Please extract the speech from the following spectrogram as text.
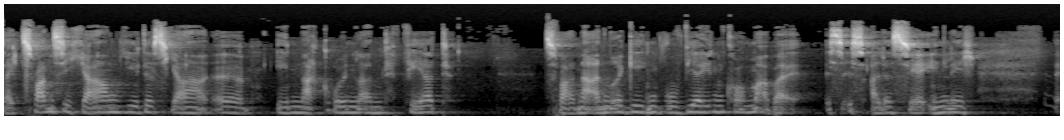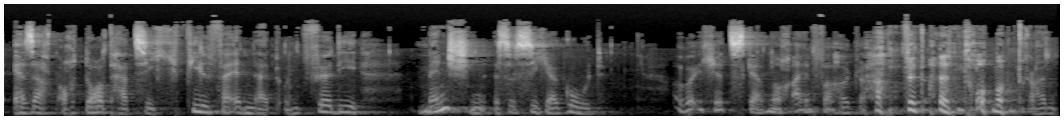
seit 20 Jahren jedes Jahr äh, eben nach Grönland fährt. Zwar eine andere Gegend, wo wir hinkommen, aber es ist alles sehr ähnlich. Er sagt, auch dort hat sich viel verändert. Und für die Menschen ist es sicher gut. Aber ich hätte es gern noch einfacher gehabt mit allem drum und dran.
